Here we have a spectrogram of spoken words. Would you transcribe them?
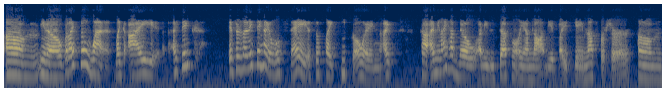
um, you know, but I still went. Like I, I think if there's anything I will say, it's just like keep going. I, I mean, I have no. I mean, definitely, I'm not in the advice game. That's for sure. Um,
